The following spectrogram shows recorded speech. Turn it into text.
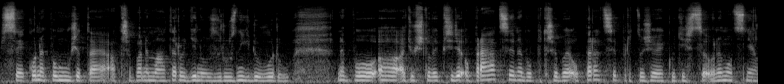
si jako nepomůžete a třeba nemáte rodinu z různých důvodů, nebo uh, ať už člověk přijde o práci, nebo potřebuje operaci, protože jako těžce onemocněl.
